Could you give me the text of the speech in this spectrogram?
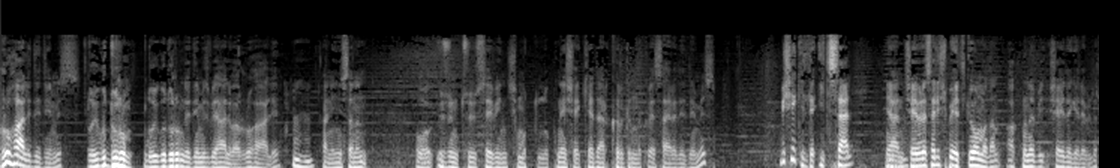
ruh hali dediğimiz duygu durum, duygu durum dediğimiz bir hal var ruh hali. Hı hı. Hani insanın o üzüntü, sevinç, mutluluk, neşe, keder, kırgınlık vesaire dediğimiz bir şekilde içsel yani Hı hı. çevresel hiçbir etki olmadan aklına bir şey de gelebilir.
